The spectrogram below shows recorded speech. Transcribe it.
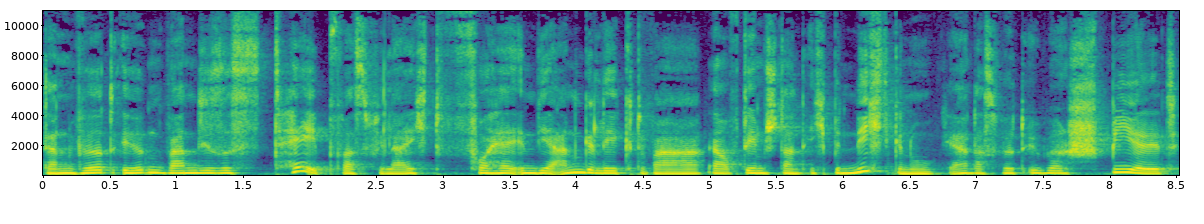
dann wird irgendwann dieses Tape, was vielleicht vorher in dir angelegt war, auf dem stand, ich bin nicht genug, ja, das wird überspielt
